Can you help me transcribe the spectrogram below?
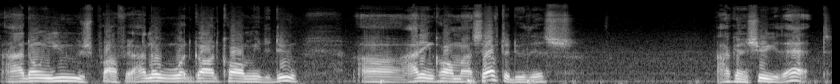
I don't use prophet. I know what God called me to do. Uh, I didn't call myself to do this. I can assure you that.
